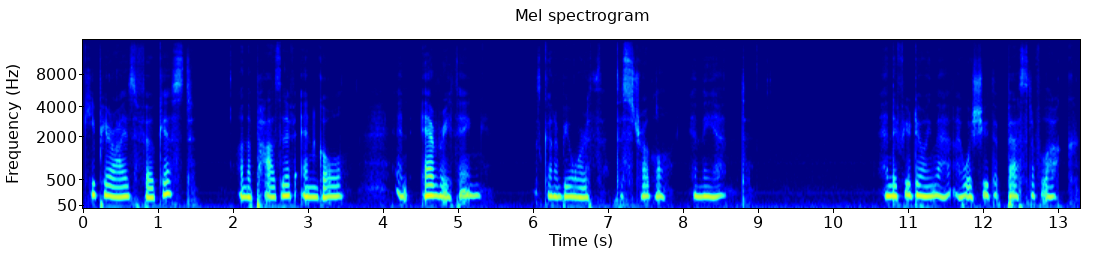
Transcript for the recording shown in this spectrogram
Keep your eyes focused on the positive end goal, and everything is going to be worth the struggle in the end. And if you're doing that, I wish you the best of luck.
